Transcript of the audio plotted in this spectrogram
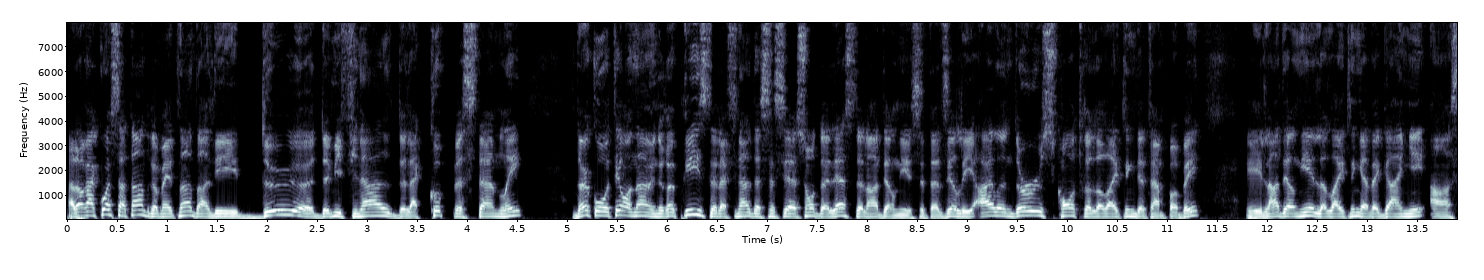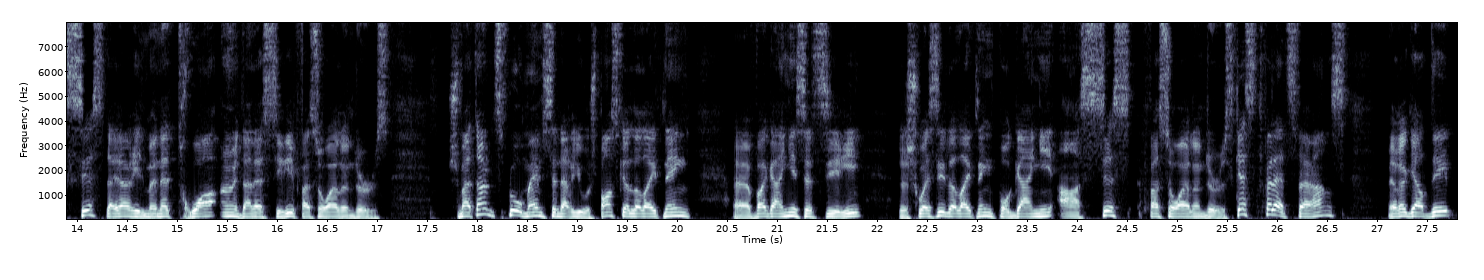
Alors, à quoi s'attendre maintenant dans les deux euh, demi-finales de la Coupe Stanley? D'un côté, on a une reprise de la finale d'association de l'Est de l'an dernier, c'est-à-dire les Islanders contre le Lightning de Tampa Bay. Et l'an dernier, le Lightning avait gagné en 6. D'ailleurs, il menait 3-1 dans la série face aux Islanders. Je m'attends un petit peu au même scénario. Je pense que le Lightning euh, va gagner cette série. Je choisis le Lightning pour gagner en 6 face aux Islanders. Qu'est-ce qui fait la différence? Mais regardez,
